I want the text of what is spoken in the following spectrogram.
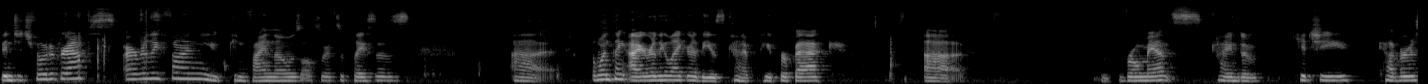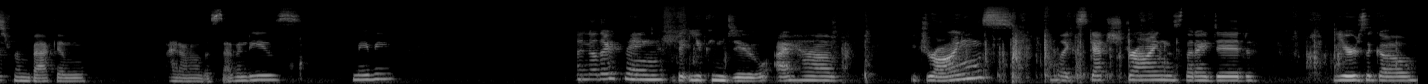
vintage photographs are really fun. You can find those all sorts of places. Uh, one thing I really like are these kind of paperback uh, romance kind of kitschy covers from back in, I don't know, the 70s, maybe. Another thing that you can do, I have drawings, like sketch drawings that I did years ago.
